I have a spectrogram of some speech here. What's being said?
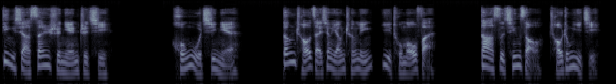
定下三十年之期。洪武七年，当朝宰相杨成林意图谋反，大肆清扫朝中异己。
